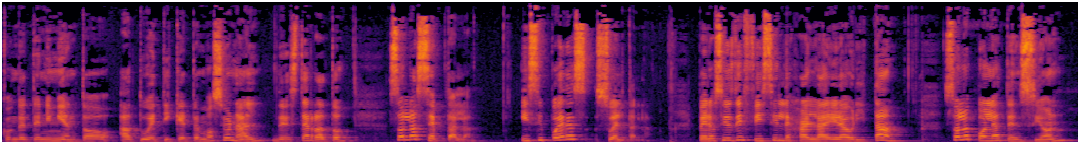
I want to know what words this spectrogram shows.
con detenimiento a tu etiqueta emocional de este rato, solo acéptala y si puedes, suéltala. Pero si es difícil dejarla ir ahorita, solo ponle atención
